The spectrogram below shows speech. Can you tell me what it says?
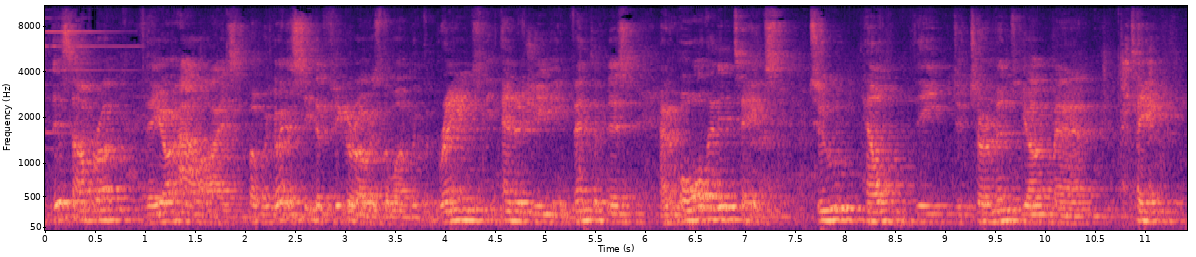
In this opera, they are allies, but we're going to see that Figaro is the one with the brains, the energy, the inventiveness, and all that it takes to help the determined young man take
